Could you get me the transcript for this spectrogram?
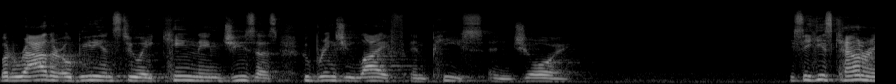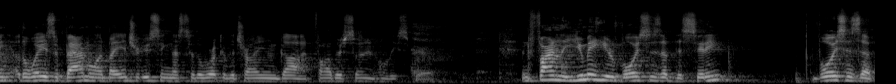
but rather obedience to a king named Jesus who brings you life and peace and joy. You see, he's countering the ways of Babylon by introducing us to the work of the triune God, Father, Son, and Holy Spirit. And finally, you may hear voices of the city, voices of,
